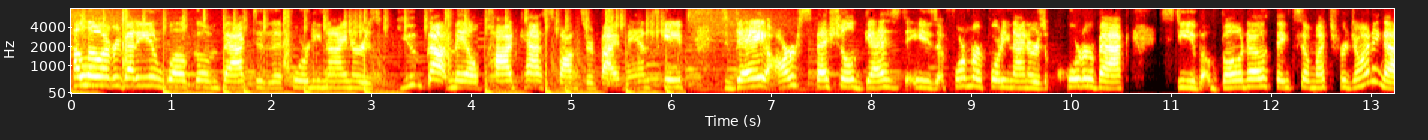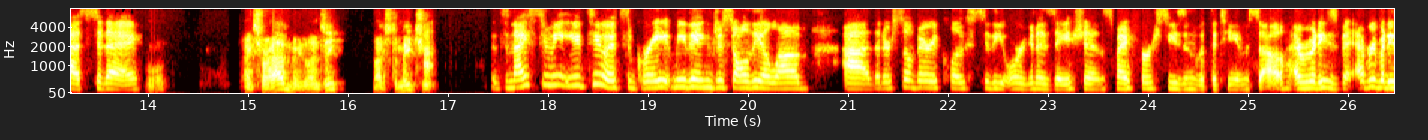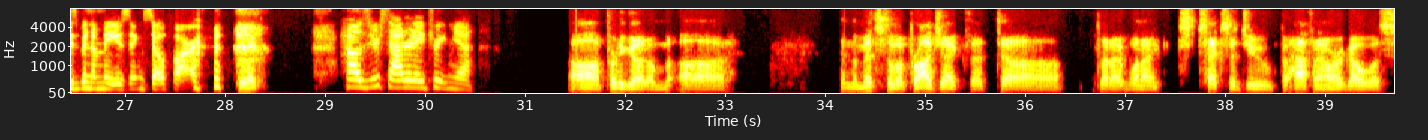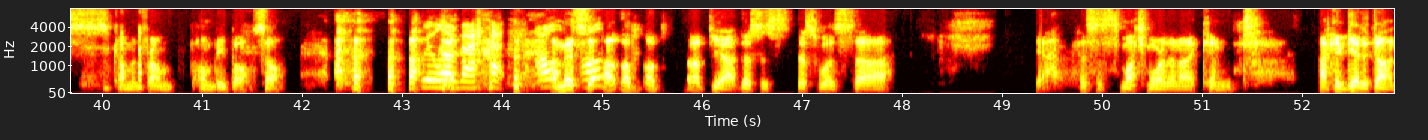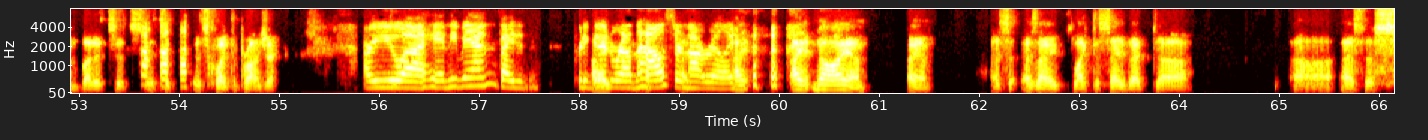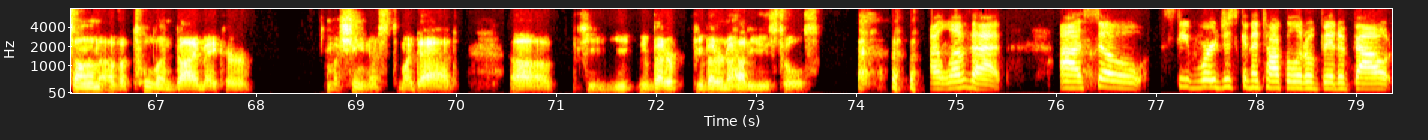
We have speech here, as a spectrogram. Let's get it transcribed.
Hello, everybody, and welcome back to the 49ers You've Got Mail podcast sponsored by Manscaped. Today, our special guest is former 49ers quarterback Steve Bono. Thanks so much for joining us today. Thanks for having me, Lindsay. Nice to meet you. It's nice to meet you too. It's great meeting just all the alum uh, that are still very close to the organization. It's my first season with the team, so everybody's been everybody's been amazing so far. Good. How's your Saturday treating you? Uh, pretty good. I'm uh, in the midst of a project that uh, that I when I texted you half an hour ago was coming from Home Depot. So we love that. I'll, amidst, I'll... yeah, this is this was uh, yeah, this is much more than I can I can get it done, but it's it's it's a, it's quite the project. Are you a handyman by pretty good I, around the house, or I, not really? I, I no, I am. I am. As as I like to say that uh, uh, as the son of a tool and die maker, machinist, my dad, uh, you, you better you better know how to use tools. I love that. Uh, so, Steve, we're just going to talk a little bit about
